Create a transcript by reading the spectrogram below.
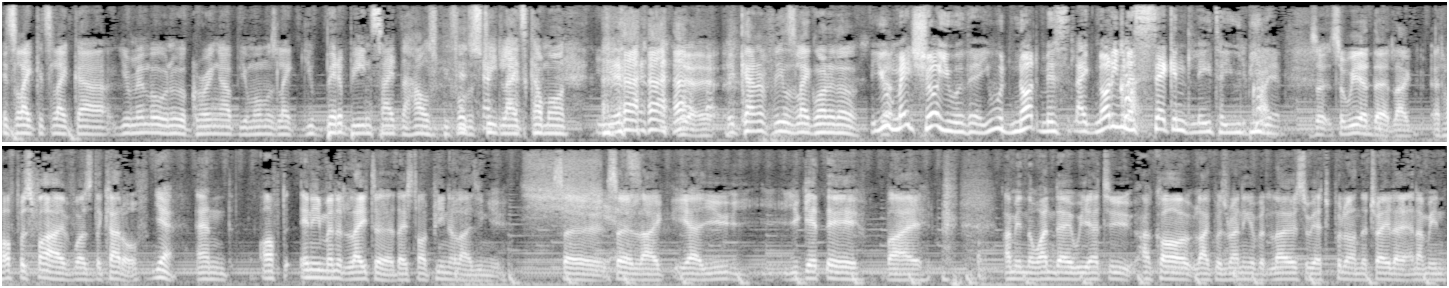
It's like it's like uh, you remember when we were growing up. Your mom was like, "You better be inside the house before the street lights come on." Yeah. yeah, yeah. It kind of feels like one of those. You made sure you were there. You would not miss, like, not even a second later, you would be can't. there. So, so we had that like at half past five was the cutoff. Yeah. And after any minute later, they start penalizing you. So, so like, yeah, you you get there by. I mean, the one day we had to, our car like was running a bit low, so we had to put it on the trailer. And I mean,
